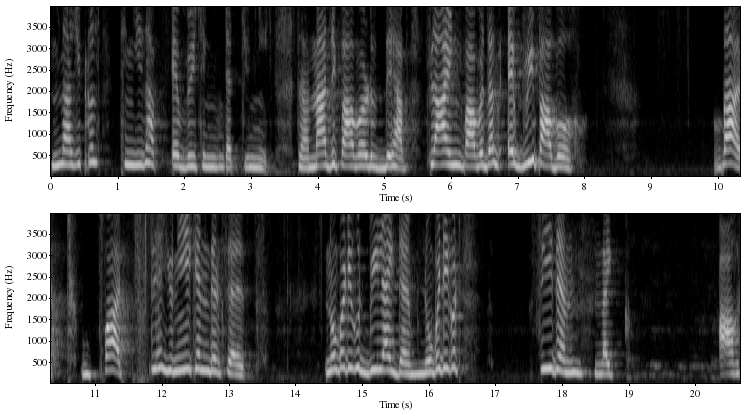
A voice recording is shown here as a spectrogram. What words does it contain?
Magical thingies have everything that you need. They have magic powers, they have flying powers, they have every power. But, but they are unique in themselves. Nobody could be like them. Nobody could see them like us,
